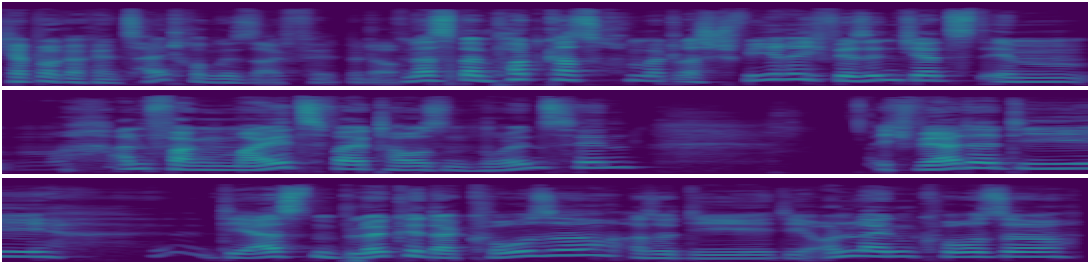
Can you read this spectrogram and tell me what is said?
Ich habe noch gar keinen Zeitraum gesagt, fällt mir auf. Und das ist beim Podcast auch immer etwas schwierig. Wir sind jetzt im Anfang Mai 2019. Ich werde die, die ersten Blöcke der Kurse, also die, die Online-Kurse,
